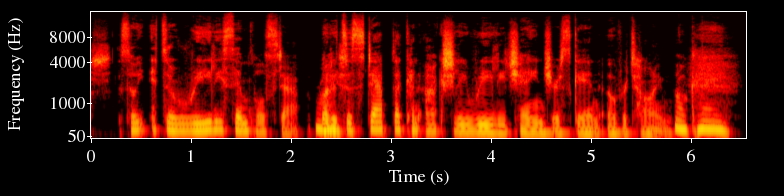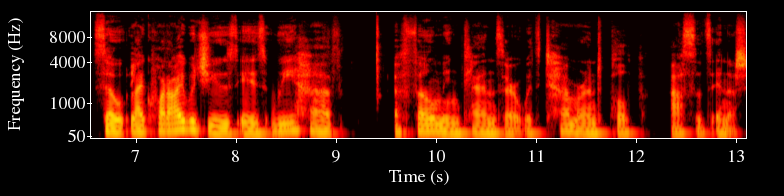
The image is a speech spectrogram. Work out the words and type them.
That. So it's a really simple step, but it's a step that can actually really change your skin over time. Okay. So, like what I would use is we have a foaming cleanser with tamarind pulp acids in it.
